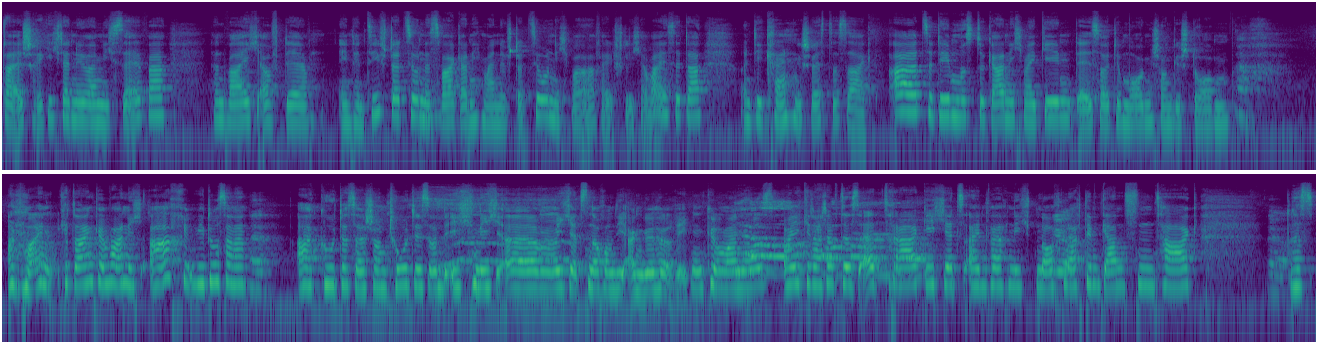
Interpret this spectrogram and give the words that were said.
da erschrecke ich dann über mich selber, dann war ich auf der Intensivstation, das war gar nicht meine Station, ich war fälschlicherweise da und die Krankenschwester sagt, ah, zu dem musst du gar nicht mehr gehen, der ist heute Morgen schon gestorben. Ach. Und mein Gedanke war nicht, ach, wie du, sondern, ja ah gut, dass er schon tot ist und ich nicht äh, mich jetzt noch um die Angehörigen kümmern ja. muss. Und ich gedacht habe, das ertrage ich jetzt einfach nicht noch ja. nach dem ganzen Tag. Ja. Das,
